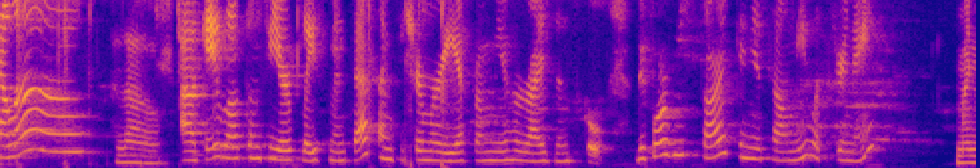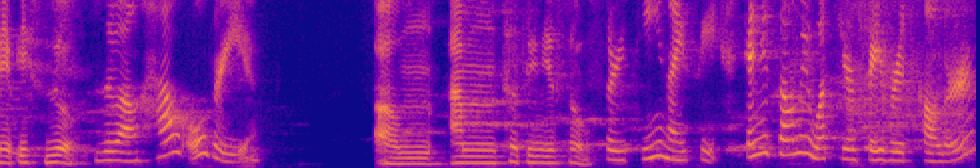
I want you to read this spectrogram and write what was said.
Hello. Hello. Okay, welcome to your placement test. I'm teacher Maria from New Horizon School. Before we start, can you tell me what's your name? My name is Zhu. Zuang, how old are you? Um, I'm 13 years old. 13, I see. Can you tell me what's your favorite color?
